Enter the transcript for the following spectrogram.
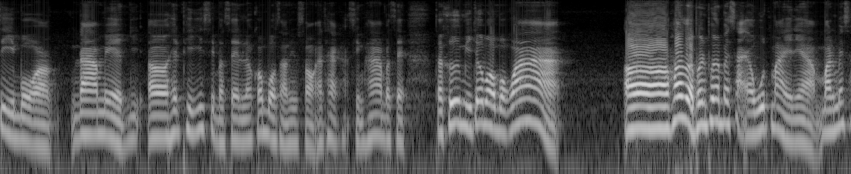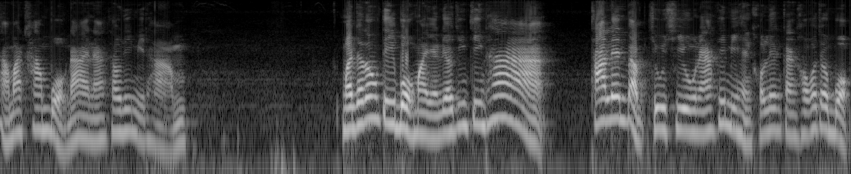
24 บวกดาเมจเอ่อ HP 20%แล้วก็บวก 32 Attack 15%แต่คือมีเจ้าบอกบอกว่า เอ่อ ถ้าเกิดเพื่อนๆ ไปใส่อาวุธใหม่เนี่ย มันไม่สามารถข้ามบวกได้นะ เท่าที่มีถาม มันจะต้องตีบวกใหม่อย่างเดียวจริง ๆ ถ้า ถ้าเล่นแบบชิวๆนะ ที่มีเห็นเขาเล่นกันเขาก็จะบวก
